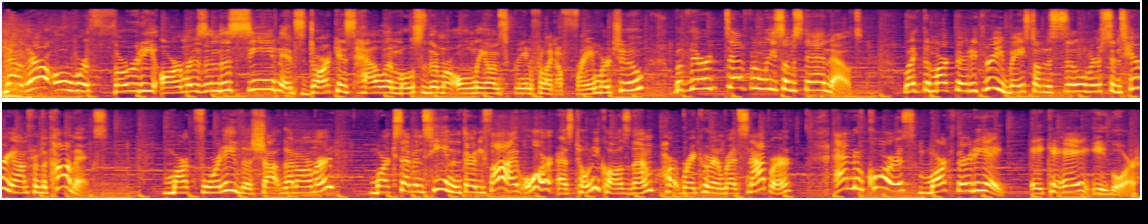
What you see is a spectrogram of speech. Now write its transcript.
Now, there are over 30 armors in this scene. It's dark as hell, and most of them are only on screen for like a frame or two, but there are definitely some standouts, like the Mark 33 based on the Silver Centurion from the comics, Mark 40, the shotgun armor, Mark 17 and 35, or as Tony calls them, Heartbreaker and Red Snapper, and of course, Mark 38, aka Igor.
